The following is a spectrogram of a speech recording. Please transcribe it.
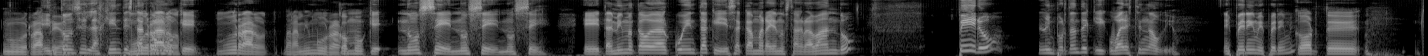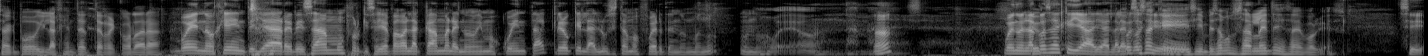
Muy rápido. Entonces la gente está Muy como raro. que, Muy raro. Para mí muy raro. como que, no sé, no sé, no sé. Eh, también me acabo de dar cuenta que esa cámara ya no está grabando, pero lo importante es que igual esté en audio. Espérenme, espérenme. Corte. Y la gente te recordará. Bueno, gente, ya regresamos porque se había apagado la cámara y no nos dimos cuenta. Creo que la luz está más fuerte, ¿no, hermano? ¿O no? ¿Ah? Bueno, la Yo- cosa es que ya, ya. La, La, cosa, cosa es que... si empezamos a usar lentes, ya sabes por qué es. Sí.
